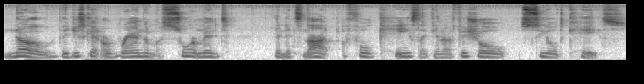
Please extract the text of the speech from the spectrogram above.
no, they just get a random assortment and it's not a full case, like an official sealed case.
